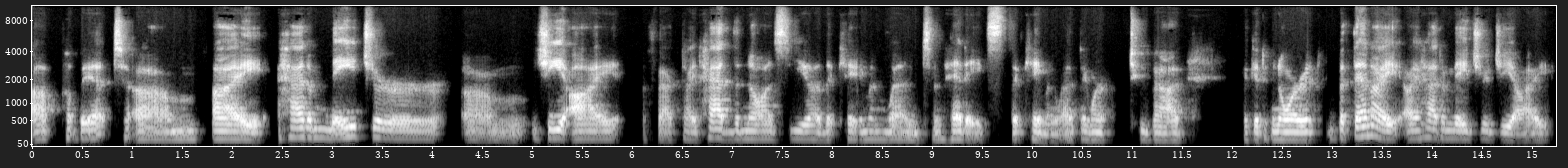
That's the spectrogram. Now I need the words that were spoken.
up a bit. Um, I had a major um, GI effect. I'd had the nausea that came and went and headaches that came and went. They weren't too bad. I could ignore it. But then I, I had a major GI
